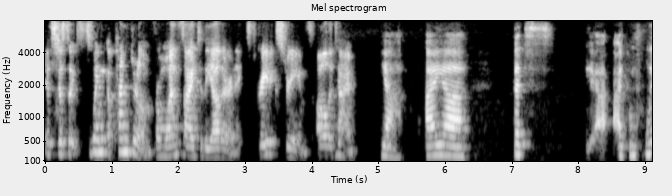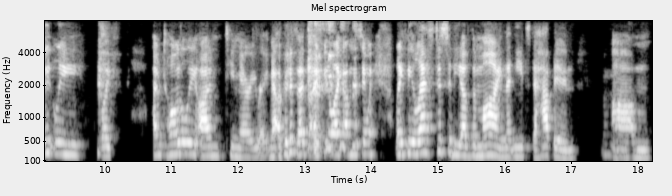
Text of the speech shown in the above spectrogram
It's just like swing a pendulum from one side to the other and it's great extremes all the time. Yeah. I uh that's yeah, I completely like I'm totally on Team Mary right now because that's I feel like I'm the same way. Like the elasticity of the mind that needs to happen. Mm-hmm. Um,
